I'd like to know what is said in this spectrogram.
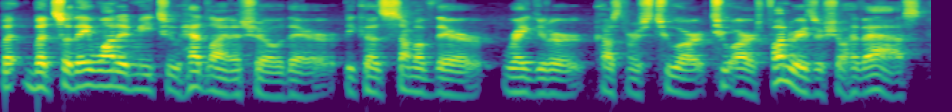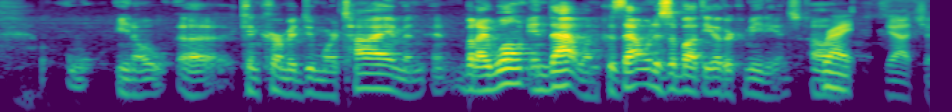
but but so they wanted me to headline a show there because some of their regular customers to our to our fundraiser show have asked. You know, uh, can Kermit do more time? And, and but I won't in that one because that one is about the other comedians. Um, Right. Gotcha.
